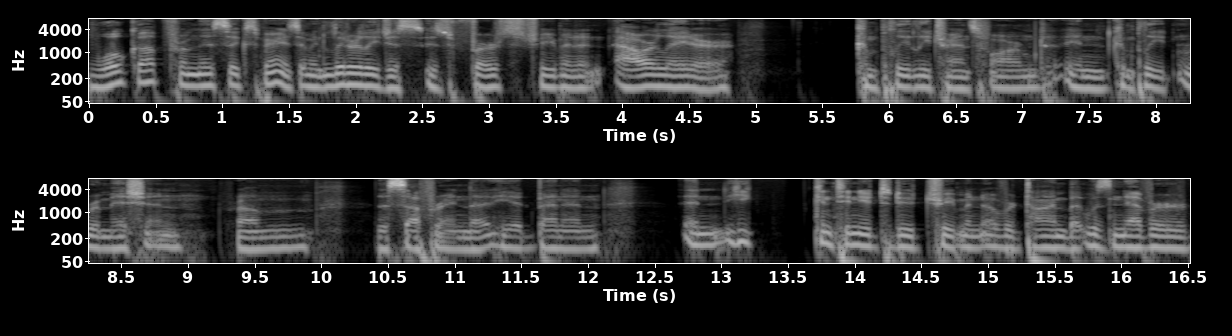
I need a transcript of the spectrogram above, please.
woke up from this experience. I mean, literally, just his first treatment, an hour later, completely transformed in complete remission from the suffering that he had been in. And he continued to do treatment over time, but was never,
